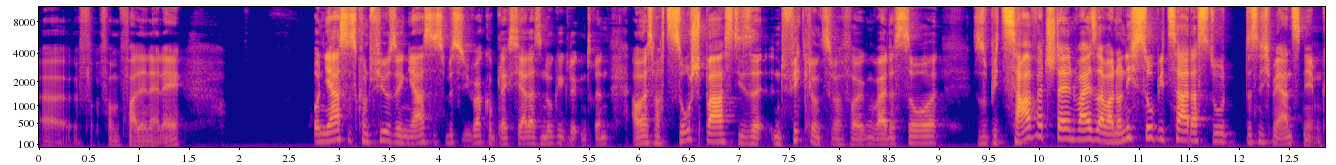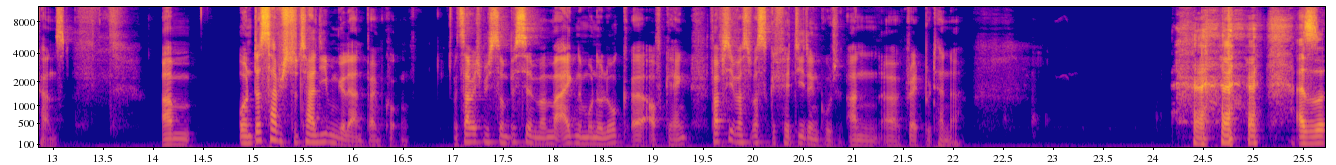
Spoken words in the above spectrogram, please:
äh, vom Fall in LA. Und ja, es ist confusing, ja, es ist ein bisschen überkomplex, ja, da sind Logik-Lücken drin, aber es macht so Spaß, diese Entwicklung zu verfolgen, weil das so, so bizarr wird stellenweise, aber noch nicht so bizarr, dass du das nicht mehr ernst nehmen kannst. Ähm, und das habe ich total lieben gelernt beim Gucken. Jetzt habe ich mich so ein bisschen mit meinem eigenen Monolog äh, aufgehängt. Fabsi, was, was gefällt dir denn gut an äh, Great Pretender? also,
